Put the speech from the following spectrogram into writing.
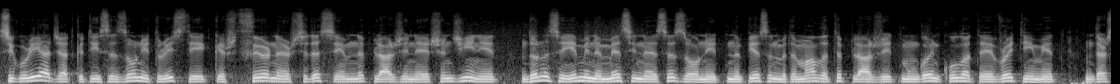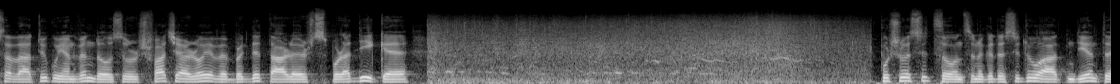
Siguria gjatë këtij sezoni turistik është kthyer në shqetësim në plazhin e Shëngjinit. Ndonëse jemi në mesin e sezonit, në pjesën më të madhe të plazhit mungojnë kullat e vrojtimit, ndërsa dhe aty ku janë vendosur, shfaqja e rojeve bregdetare është sporadike. Pushuesit thonë se në këtë situatë ndjehen të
